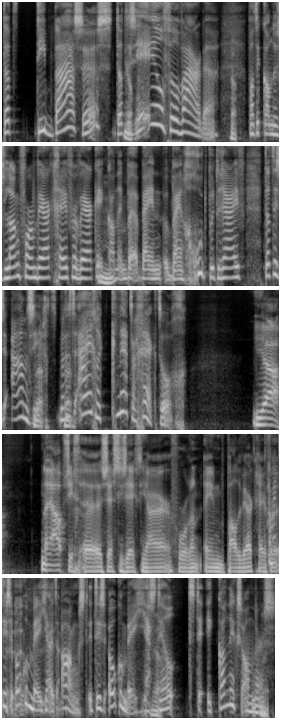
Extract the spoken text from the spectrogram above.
Dat, die basis, dat is heel veel waarde. Want ik kan dus lang voor een werkgever werken. Ik kan in, bij, een, bij een goed bedrijf. Dat is aanzicht. Maar dat is eigenlijk knettergek, toch? Ja, nou ja, op zich eh 16, 17 jaar voor een, een bepaalde werkgever. Maar het is ook een beetje uit angst. Het is ook een beetje, ja, stel, stel ik kan niks anders.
